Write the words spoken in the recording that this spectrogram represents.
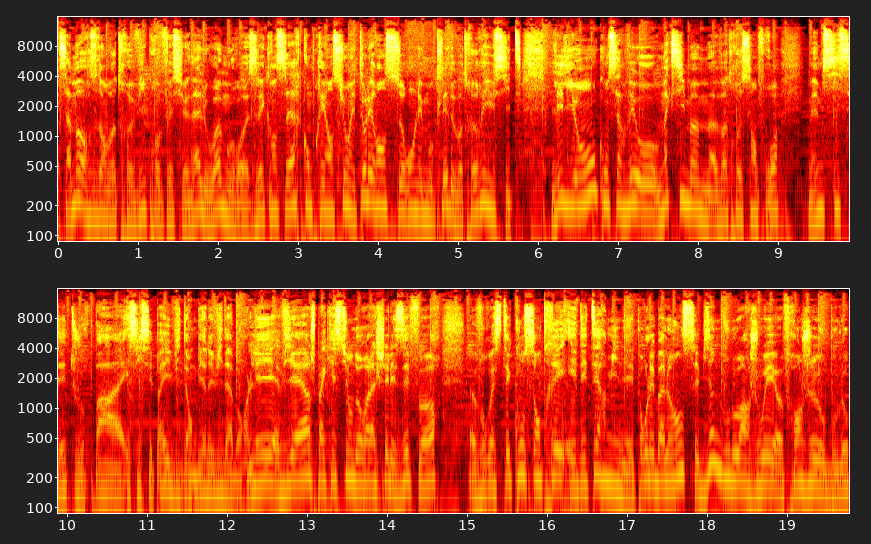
s'amorce dans votre vie professionnelle ou amoureuse. Les cancers, compréhension et tolérance seront les mots-clés de votre réussite. Les lions, conservez au maximum votre sang-froid, même si c'est toujours pas, et si c'est pas évident, bien évidemment. Les vierges, pas question de relâcher les efforts. Vous restez concentrés et déterminés. Pour les balances, c'est bien de vouloir jouer euh, franc jeu au boulot,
